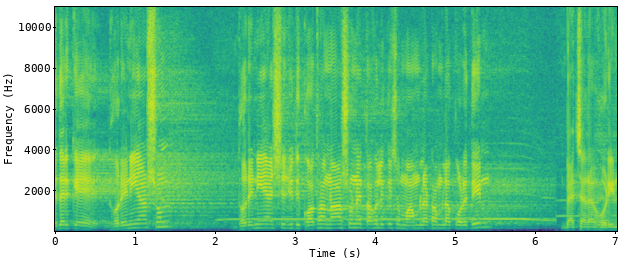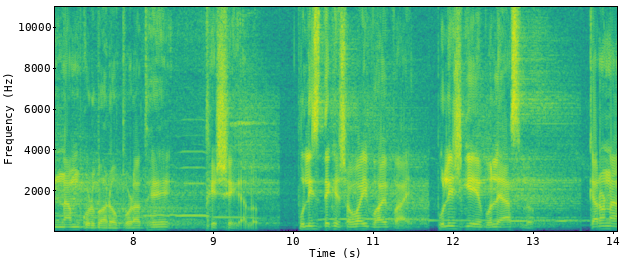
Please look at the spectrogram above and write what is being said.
এদেরকে ধরে নিয়ে আসুন। ধরে নিয়ে এসে যদি কথা না শোনে তাহলে কিছু মামলা টামলা করে দিন। বেচারা হরির নাম করবার অপরাধে ফেসে গেল। পুলিশ দেখে সবাই ভয় পায়। পুলিশ গিয়ে বলে আসলো, কেননা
